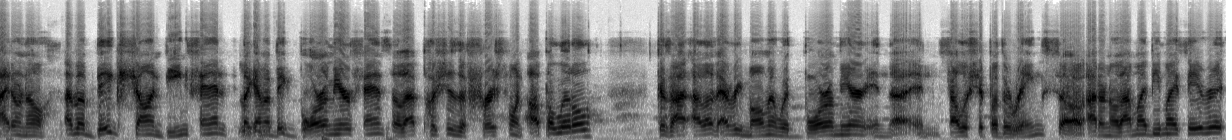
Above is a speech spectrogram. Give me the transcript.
I don't know. I'm a big Sean Bean fan. Like I'm a big Boromir fan, so that pushes the first one up a little. Because I, I love every moment with Boromir in the in Fellowship of the Rings. So I don't know. That might be my favorite.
